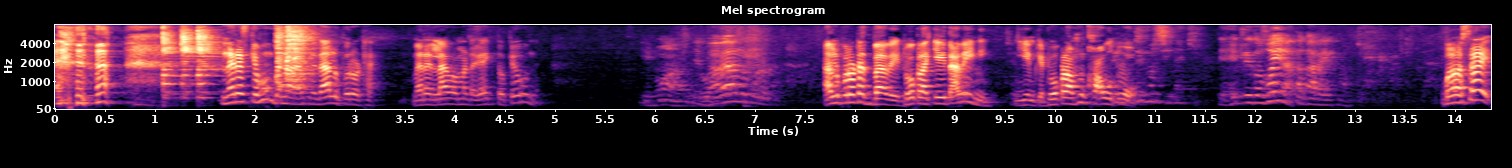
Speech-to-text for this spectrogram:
નરેશ કે હું બનાવે છે? આલુ પરોઠા. મારે લાવવા માટે કંઈક તો કેવું ને? એ નો આવે એ ભાવે આલુ પરોઠા? જ ભાવે. ઢોકળા કેવી રીતે આવે નહીં? એમ કે ઢોકળા હું ખાવું તો. તે એટલી તો જોઈ ને તગારા એકમાં. બસ આય.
